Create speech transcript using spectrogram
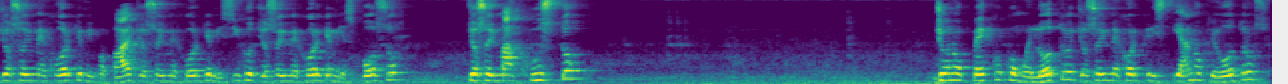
yo soy mejor que mi papá, yo soy mejor que mis hijos, yo soy mejor que mi esposo, yo soy más justo. Yo no peco como el otro, yo soy mejor cristiano que otros.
